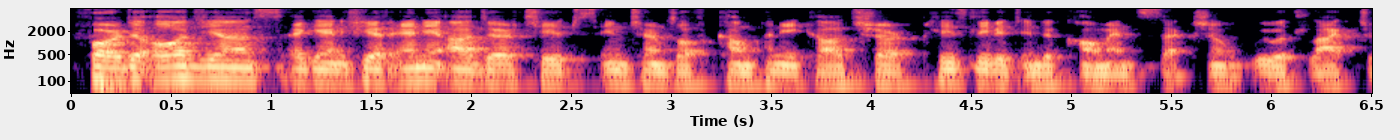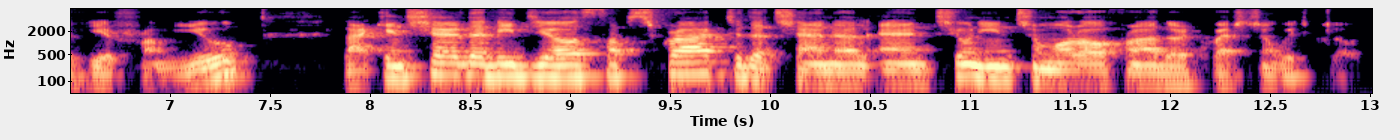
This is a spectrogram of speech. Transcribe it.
for the audience, again, if you have any other tips in terms of company culture, please leave it in the comments section. We would like to hear from you. Like and share the video, subscribe to the channel, and tune in tomorrow for another question with Claude.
